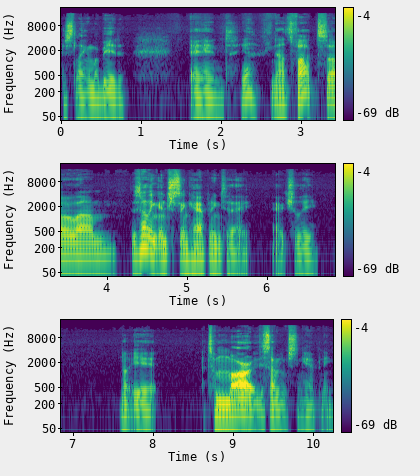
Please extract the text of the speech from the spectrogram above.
just laying in my bed, and yeah, now it's fucked. So um, there's nothing interesting happening today. Actually, not yet. Tomorrow there's something interesting happening.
